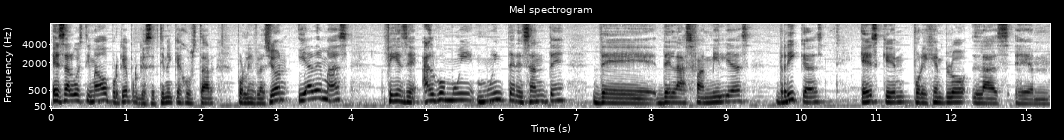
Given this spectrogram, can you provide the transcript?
Es algo estimado, ¿por qué? Porque se tiene que ajustar por la inflación y además, fíjense, algo muy, muy interesante de, de las familias ricas es que, por ejemplo, las, em,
